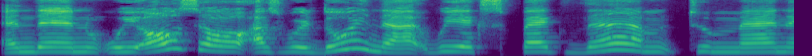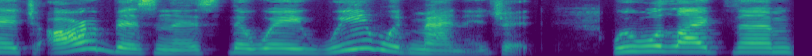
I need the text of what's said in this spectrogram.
And then we also, as we're doing that, we expect them to manage our business the way we would manage it. We would like them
